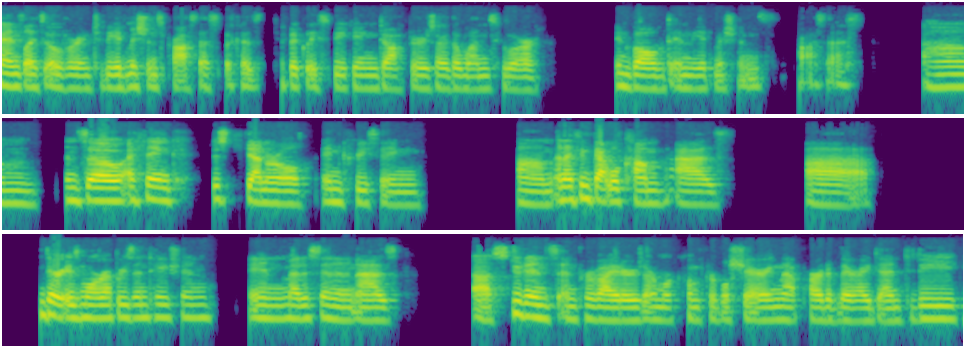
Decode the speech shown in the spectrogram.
translates over into the admissions process because typically speaking, doctors are the ones who are involved in the admissions process. Um, and so I think just general increasing, um, and I think that will come as uh, there is more representation in medicine and as uh, students and providers are more comfortable sharing that part of their identity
